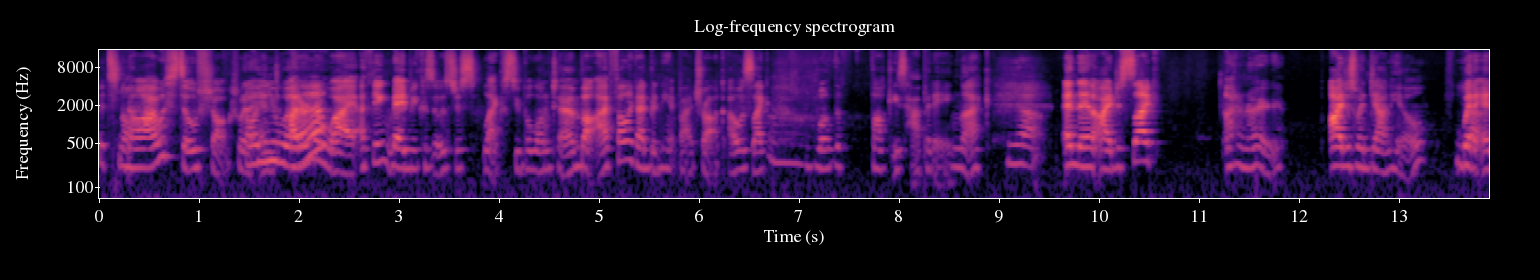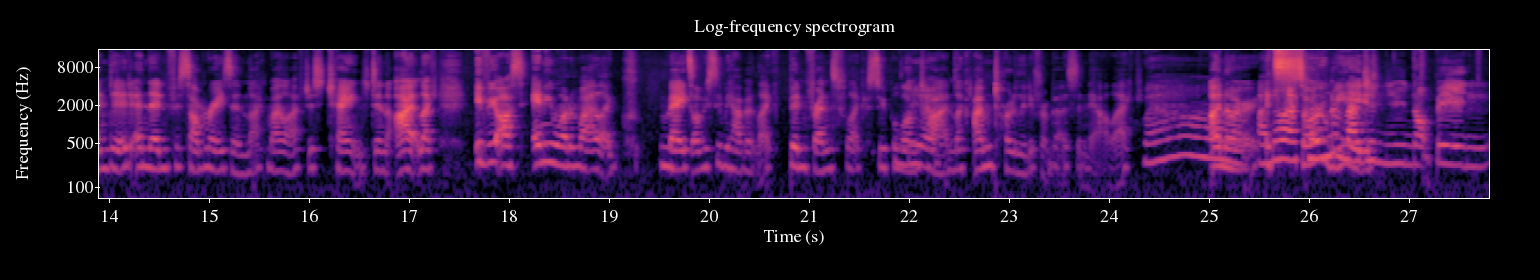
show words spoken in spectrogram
It's not. No, I was still shocked when Oh, it ended. you were? I don't know why. I think maybe because it was just like super long term, but I felt like I'd been hit by a truck. I was like, what the fuck is happening? Like yeah. and then I just like I don't know. I just went downhill when it ended and then for some reason like my life just changed and I like if you ask any one of my like mates obviously we haven't like been friends for like a super long Yeah. time like I'm a totally different person now like Wow. I know, I it's know. I so couldn't weird. imagine you not being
